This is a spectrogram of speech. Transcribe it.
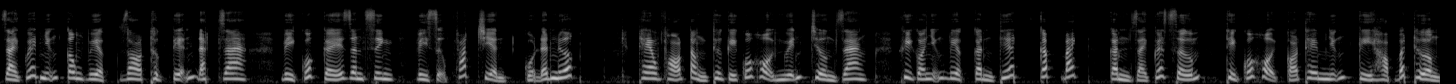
giải quyết những công việc do thực tiễn đặt ra vì quốc kế dân sinh, vì sự phát triển của đất nước. Theo Phó Tổng Thư ký Quốc hội Nguyễn Trường Giang, khi có những việc cần thiết, cấp bách, cần giải quyết sớm thì Quốc hội có thêm những kỳ họp bất thường.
